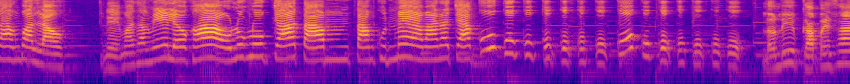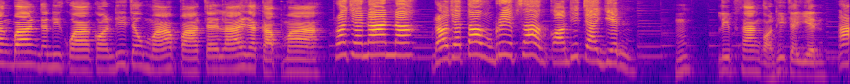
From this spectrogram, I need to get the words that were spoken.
สร้างบ้านเรา เนี่ยมาทางนี้เร็วเข้าลูกๆจ้าตามตามคุณแม่มานะจ๊ะกุ๊กกุ๊กกุ๊กกุ๊กกุ๊กกุ๊กกุ๊กกุ๊กกุ๊กกุ๊กกุ๊กกุ๊กกุ๊กกุ๊กเรารีบกลับไปสร้างบ้านกันดีกว่าก่อนที่เจ้าหมาป่าใจร้ายจะกลับมา เพราะฉะนั้นนะ เราจะต้องรีบสร้างก่อนที่จะเย็นหึรีบสร้างก่อนที่จะเย็น อะ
